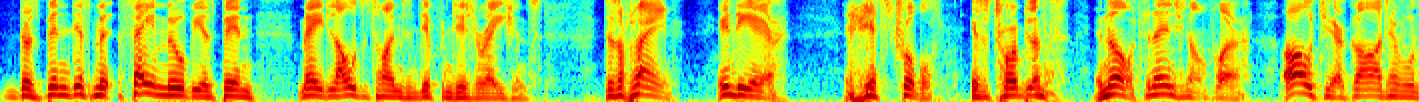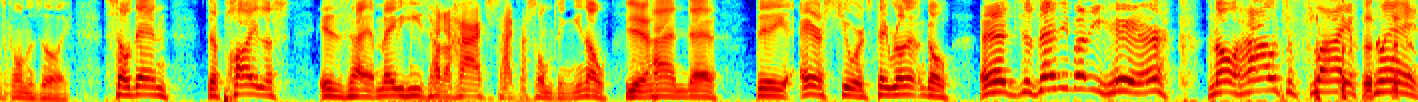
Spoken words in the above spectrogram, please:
There's been this mo- same movie has been made loads of times in different iterations. There's a plane in the air. It hits trouble. Is it turbulence? No, it's an engine on fire. Oh dear God, everyone's going to die. So then the pilot is uh, maybe he's had a heart attack or something, you know. Yeah. And uh, the air stewards they run out and go, uh, "Does anybody here know how to fly a plane?"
